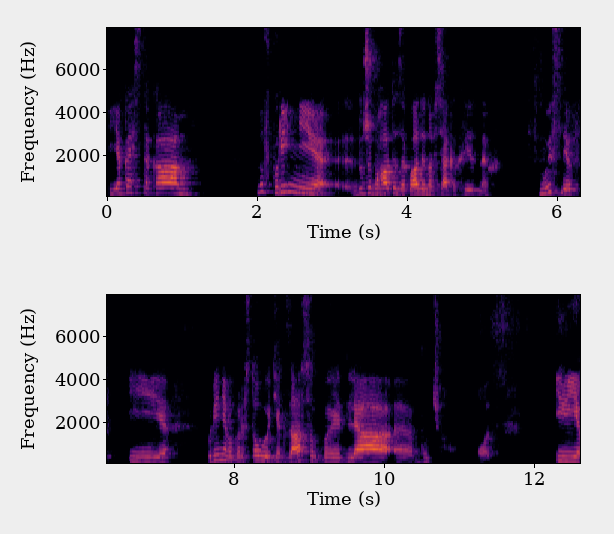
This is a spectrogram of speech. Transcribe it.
і якась така. Ну, в курінні е, дуже багато закладено всяких різних смислів, і куріння використовують як засоби для е, будь-чого. От. І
